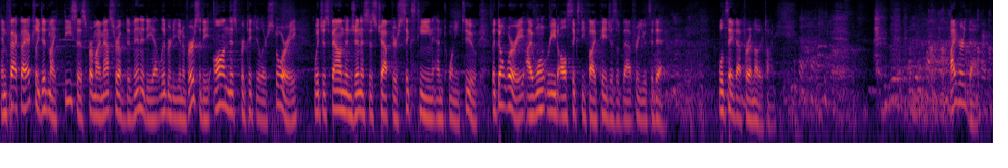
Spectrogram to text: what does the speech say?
In fact, I actually did my thesis for my Master of Divinity at Liberty University on this particular story, which is found in Genesis chapters 16 and 22. But don't worry, I won't read all 65 pages of that for you today. We'll save that for another time. I heard that.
